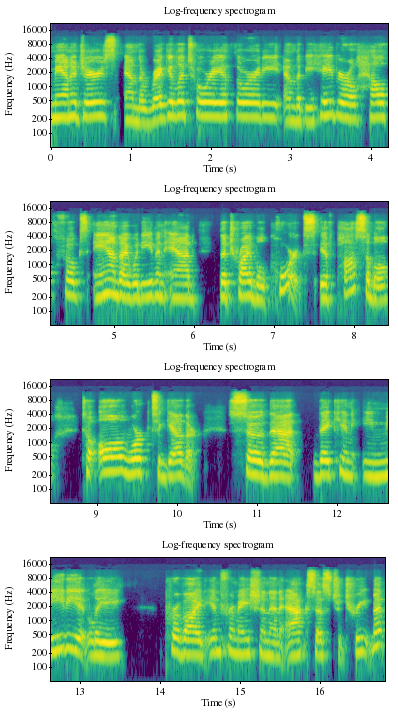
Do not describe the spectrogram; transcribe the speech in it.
managers and the regulatory authority and the behavioral health folks, and I would even add the tribal courts, if possible, to all work together so that they can immediately provide information and access to treatment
